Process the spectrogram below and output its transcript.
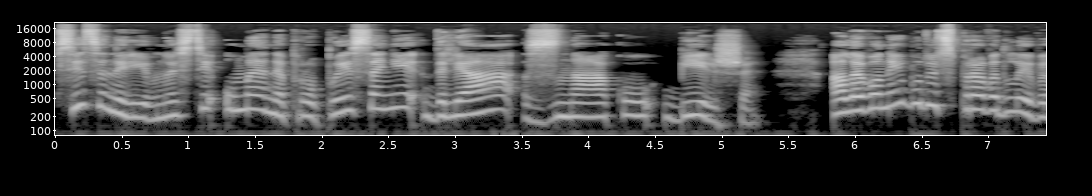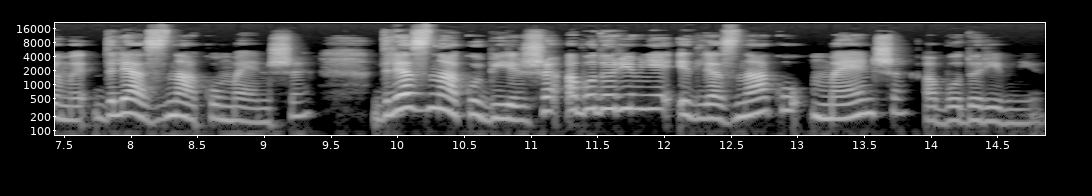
Всі ці нерівності у мене прописані для знаку більше, але вони будуть справедливими для знаку менше, для знаку більше або дорівнює, і для знаку менше або дорівнює.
